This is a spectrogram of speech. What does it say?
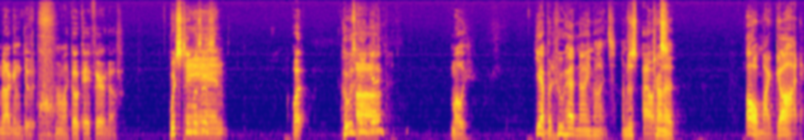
not going to do it. And I'm like, okay, fair enough. Which team was this? What? Who was going to uh, get him? Mully. Yeah, but who had Nyheim Hines? I'm just Alex. trying to. Oh my God!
